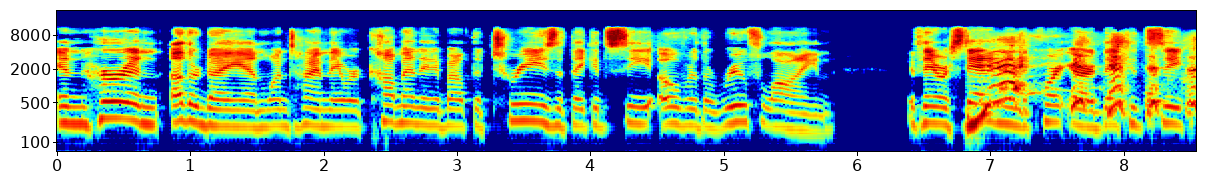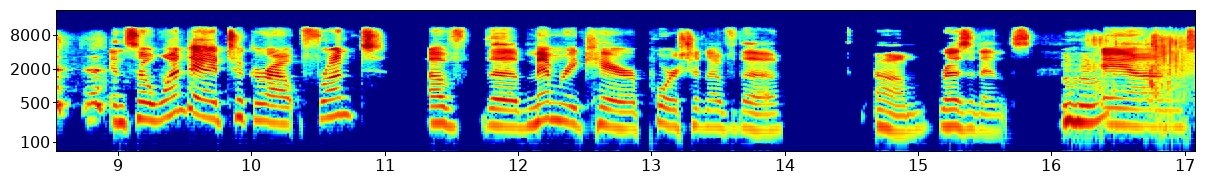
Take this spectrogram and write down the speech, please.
and her and other diane one time they were commenting about the trees that they could see over the roof line if they were standing yeah. in the courtyard, they could see. And so one day I took her out front of the memory care portion of the um, residence, mm-hmm. and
